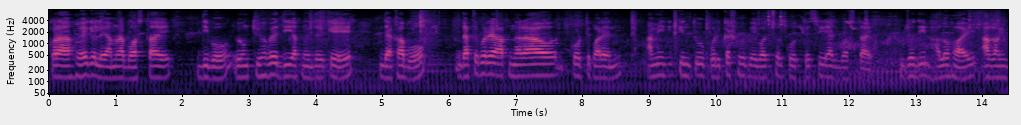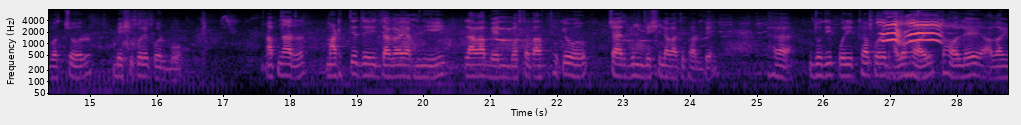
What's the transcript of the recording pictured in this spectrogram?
করা হয়ে গেলে আমরা বস্তায় দিব এবং কীভাবে দিই আপনাদেরকে দেখাবো। যাতে করে আপনারাও করতে পারেন। আমি কিন্তু পরীক্ষা স্বরূপ এই বছর করতেছি এক বস্তায়। যদি ভালো হয়, আগামী বছর বেশি করে করব। আপনার মাটিতে যে জায়গায় আপনি লাগাবেন বস্তা তার থেকেও চার গুণ বেশি লাগাতে পারবেন। হ্যাঁ যদি পরীক্ষা করে ভালো হয় তাহলে আগামী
